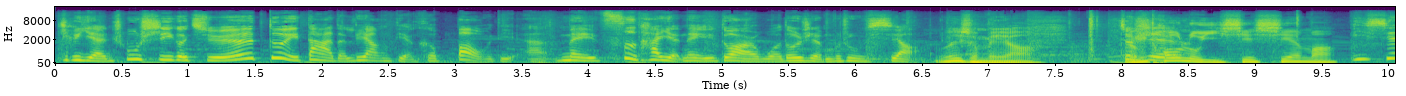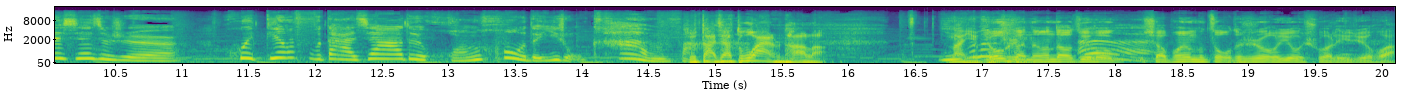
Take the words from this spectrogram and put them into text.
这个演出是一个绝对大的亮点和爆点。每次她演那一段，我都忍不住笑。为什么呀？能透露一些些吗？一些些就是会颠覆大家对皇后的一种看法，就大家都爱上她了。那也有可能到最后，小朋友们走的时候又说了一句话：“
